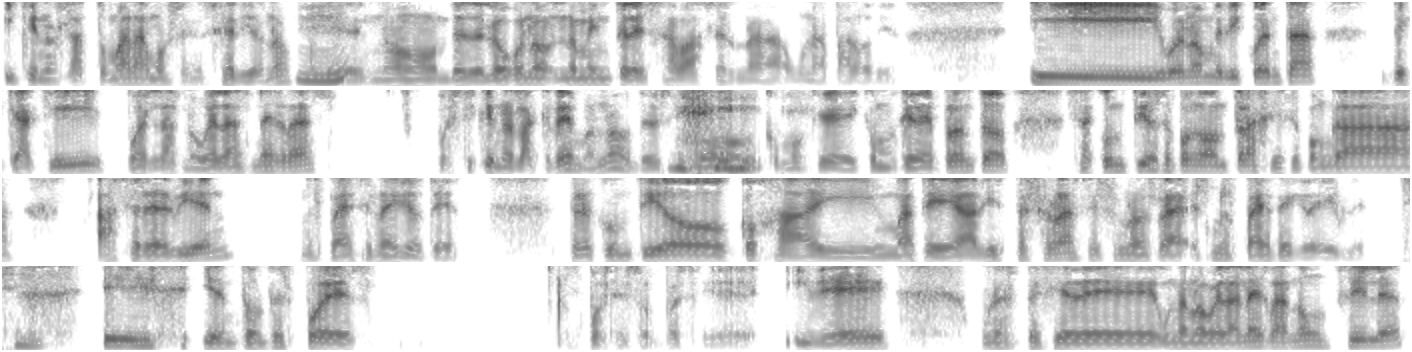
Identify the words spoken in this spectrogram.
y que nos la tomáramos en serio, ¿no? Porque no, desde luego no, no me interesaba hacer una, una parodia. Y bueno, me di cuenta de que aquí, pues las novelas negras, pues sí que nos la creemos, ¿no? Es como, como que, como que de pronto, o sea, que un tío se ponga un traje y se ponga a hacer el bien, nos parece una idiotez. Pero que un tío coja y mate a 10 personas, eso nos, eso nos parece creíble. Sí. Y, y entonces, pues, pues eso, pues eh, ideé una especie de una novela negra, ¿no? Un thriller,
